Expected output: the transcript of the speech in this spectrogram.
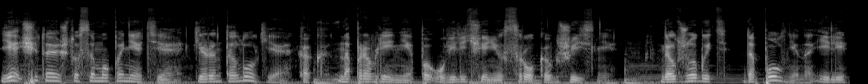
Я считаю, что само понятие геронтология как направление по увеличению сроков жизни должно быть дополнено или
